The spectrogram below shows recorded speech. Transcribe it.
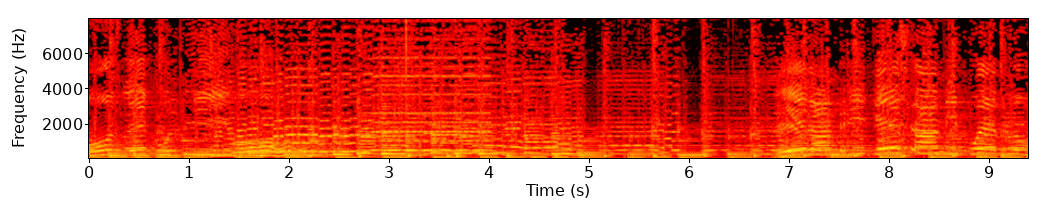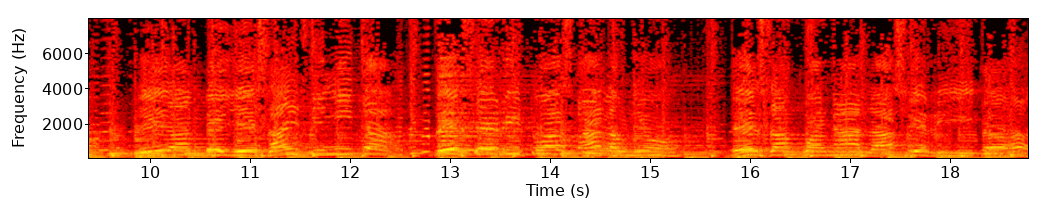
Campos de cultivo. Le dan riqueza mi pueblo, le dan belleza infinita, del cerrito hasta la unión, del San Juan a la sierrita.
